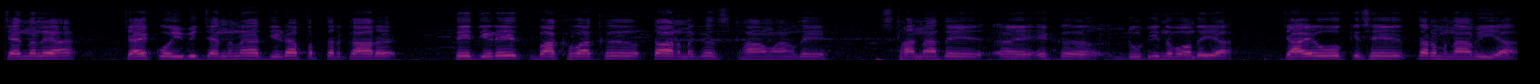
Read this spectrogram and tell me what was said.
ਚੈਨਲ ਆ ਚਾਹੇ ਕੋਈ ਵੀ ਚੈਨਲ ਆ ਜਿਹੜਾ ਪੱਤਰਕਾਰ ਤੇ ਜਿਹੜੇ ਵੱਖ-ਵੱਖ ਧਾਰਮਿਕ ਸਥਾਨਾਂ ਦੇ ਸਥਾਨਾਂ ਤੇ ਇੱਕ ਡਿਊਟੀ ਨਿਭਾਉਂਦੇ ਆ ਚਾਹੇ ਉਹ ਕਿਸੇ ਧਰਮ ਨਾਲ ਵੀ ਆ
